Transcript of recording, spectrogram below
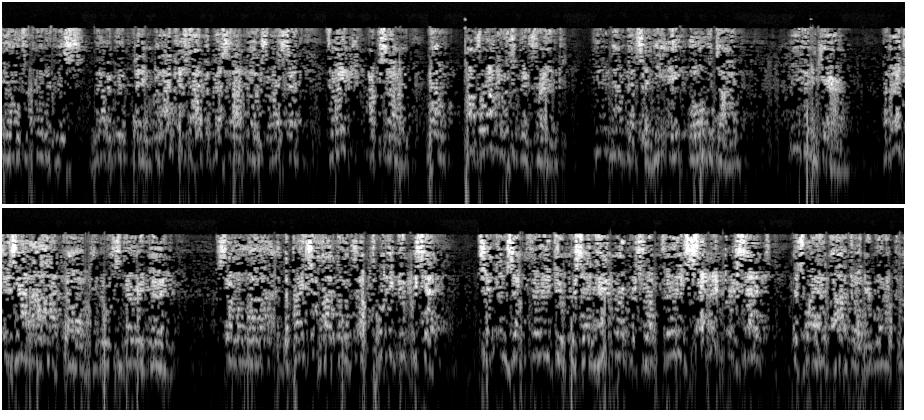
the alternative is not a good thing. But I just had the best hot dog, so I said, Frank, sorry. Now, Pavarotti was a good friend. He didn't have that say. He ate all the time. He didn't care. But I just had a hot dog, and it was very good. So uh, the price of hot dogs up 22%. Chicken's up 32%. Hamburgers are up 37%. That's why I had the hot dog. It went up the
